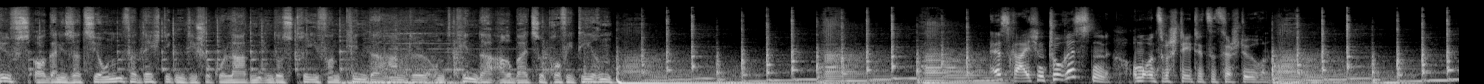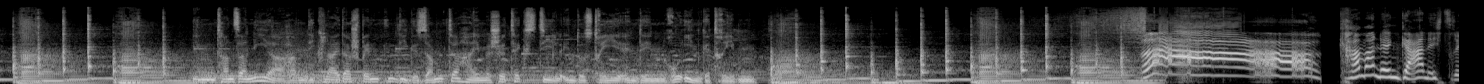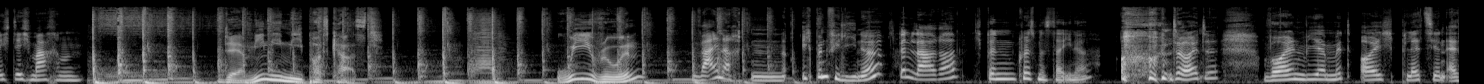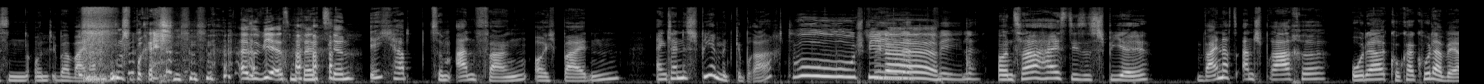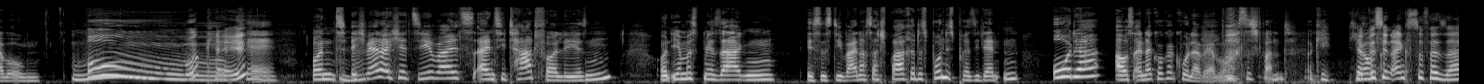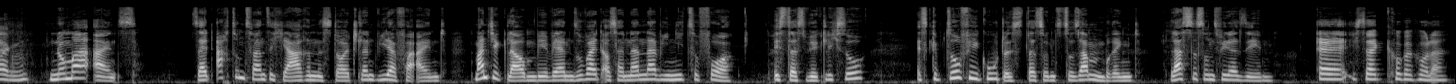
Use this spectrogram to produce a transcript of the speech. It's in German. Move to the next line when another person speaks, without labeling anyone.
Hilfsorganisationen verdächtigen die Schokoladenindustrie von Kinderhandel und Kinderarbeit zu profitieren.
Es reichen Touristen, um unsere Städte zu zerstören.
In Tansania haben die Kleiderspenden die gesamte heimische Textilindustrie in den Ruin getrieben.
Denn gar nichts richtig machen?
Der Mimimi Podcast. We Ruin
Weihnachten. Ich bin Philine.
Ich bin Lara.
Ich bin Christmas Daina.
Und heute wollen wir mit euch Plätzchen essen und über Weihnachten sprechen.
Also wir essen Plätzchen.
Ich habe zum Anfang euch beiden ein kleines Spiel mitgebracht.
Uh, Spiele.
Spiele.
Und zwar heißt dieses Spiel Weihnachtsansprache oder Coca-Cola-Werbung.
Oh, okay.
Okay.
Und ich werde euch jetzt jeweils ein Zitat vorlesen und ihr müsst mir sagen, ist es die Weihnachtsansprache des Bundespräsidenten oder aus einer Coca-Cola-Werbung?
Das ist spannend. Okay.
Ich habe ein bisschen Angst zu versagen.
Nummer 1. Seit 28 Jahren ist Deutschland wieder vereint. Manche glauben, wir wären so weit auseinander wie nie zuvor. Ist das wirklich so? Es gibt so viel Gutes, das uns zusammenbringt. Lasst es uns wieder sehen.
Äh, ich sag Coca-Cola.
